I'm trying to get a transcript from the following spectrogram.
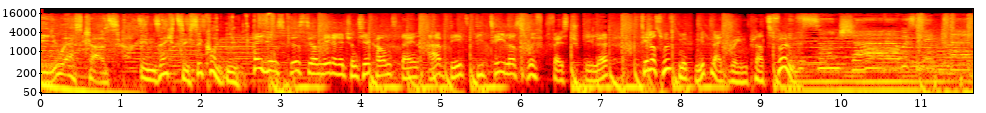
Die US-Charts in 60 Sekunden. Hey, hier ist Christian Mederich und hier kommt dein Update, die Taylor Swift Festspiele. Taylor Swift mit Midnight Rain Platz 5. Sunshine, I was midnight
